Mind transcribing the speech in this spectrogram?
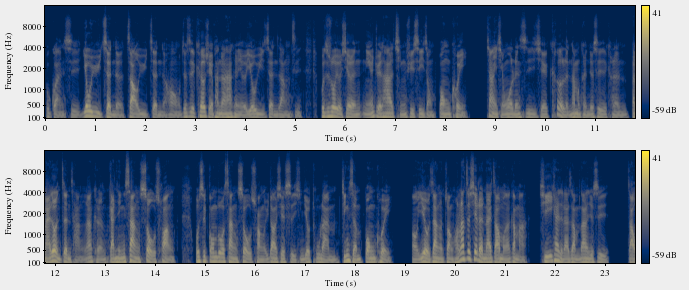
不管是忧郁症的、躁郁症的，吼，就是科学判断他可能有忧郁症这样子，或者说有些人你会觉得他的情绪是一种崩溃。像以前我认识一些客人，他们可能就是可能本来都很正常，那可能感情上受创，或是工作上受创，遇到一些事情就突然精神崩溃哦，也有这样的状况。那这些人来找我们要干嘛？其实一开始来找我们，当然就是找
